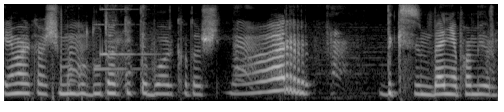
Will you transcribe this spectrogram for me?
Benim arkadaşımın bulduğu taktik de bu arkadaşlar. Dıksın ben yapamıyorum.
